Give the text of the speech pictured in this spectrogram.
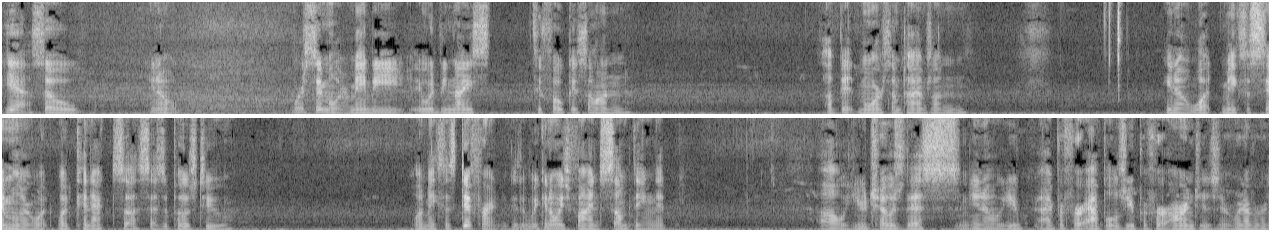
Yeah, so you know we're similar. Maybe it would be nice to focus on a bit more sometimes on you know what makes us similar, what what connects us as opposed to what makes us different because we can always find something that oh you chose this and you know you I prefer apples you prefer oranges or whatever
